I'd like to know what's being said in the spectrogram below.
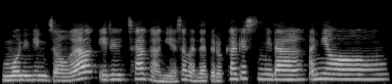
굿모닝 행정학 1일차 강의에서 만나도록 하겠습니다. 안녕.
